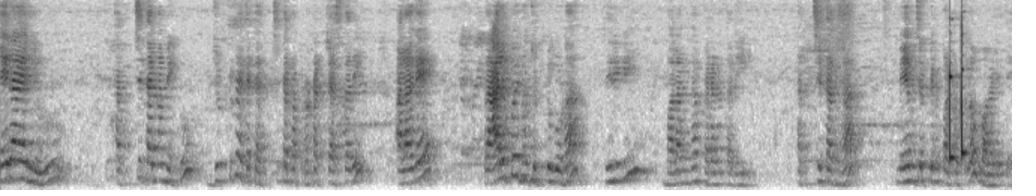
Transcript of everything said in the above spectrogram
హెయిర్ ఆయిల్ ఖచ్చితంగా మీకు జుట్టును అయితే ఖచ్చితంగా ప్రొటెక్ట్ చేస్తుంది. అలాగే రాలిపోయిన జుట్టు కూడా తిరిగి బలంగా పెరగతుంది. ఖచ్చితంగా మేము చెప్పిన పద్ధతిలో వాడితే.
